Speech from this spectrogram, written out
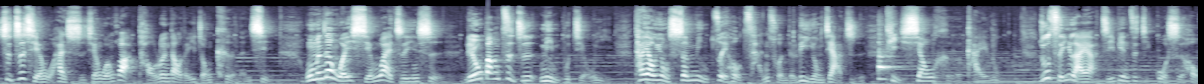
是之前我和史前文化讨论到的一种可能性。我们认为弦外之音是刘邦自知命不久矣。他要用生命最后残存的利用价值替萧何开路，如此一来啊，即便自己过世后，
